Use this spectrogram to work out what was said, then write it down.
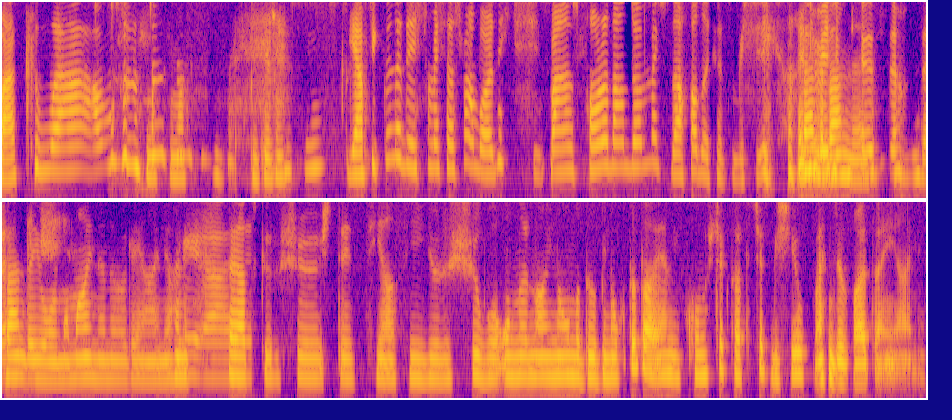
bakmam. Bakmazsın. Bilirim. ya fikrini de değiştirmeye çalışmam bu arada hiç ben sonradan dönmek daha da kötü bir şey. Yani Ben de, ben de. gözümde. Ben de yormam aynen öyle yani. Hani Yani. hayat görüşü, işte siyasi görüşü bu onların aynı olmadığı bir noktada yani konuşacak tartışacak bir şey yok bence zaten yani.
